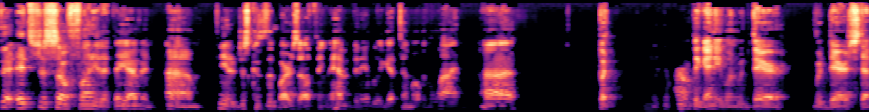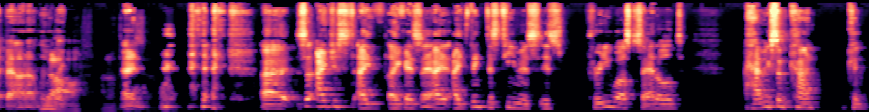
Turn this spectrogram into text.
it's just so funny that they haven't um, you know just because of the Barzal thing they haven't been able to get them over the line. Uh, but I don't think anyone would dare would dare step out on Lou. No, like, I don't think and, so. uh, so I just I like I say I, I think this team is is pretty well settled. Having some con- con-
